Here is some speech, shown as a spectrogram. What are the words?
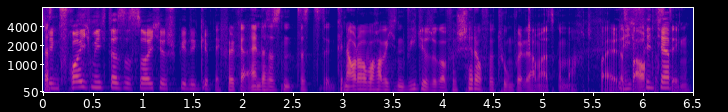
Deswegen freue ich mich, dass es solche Spiele gibt. Mir fällt gerade ein, dass es das, genau darüber habe ich ein Video sogar für Shadow of the Tomb Raider damals gemacht, weil das ich war auch das ja, Ding.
